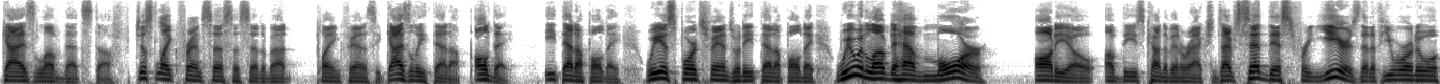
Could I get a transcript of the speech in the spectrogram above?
Guys love that stuff. Just like Francesa said about playing fantasy. Guys will eat that up all day. Eat that up all day. We as sports fans would eat that up all day. We would love to have more audio of these kind of interactions. I've said this for years that if you were to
